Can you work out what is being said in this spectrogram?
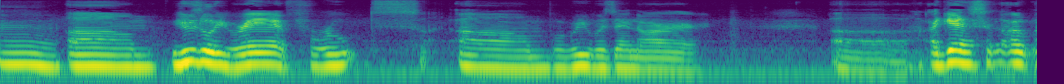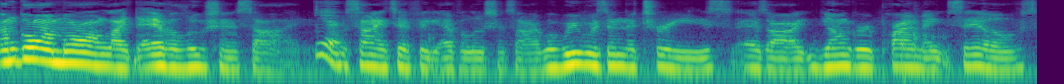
Mm. Um, usually red fruits. Um, when we was in our, uh, I guess I'm I'm going more on like the evolution side, Yeah. scientific evolution side. When we was in the trees as our younger primate selves,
